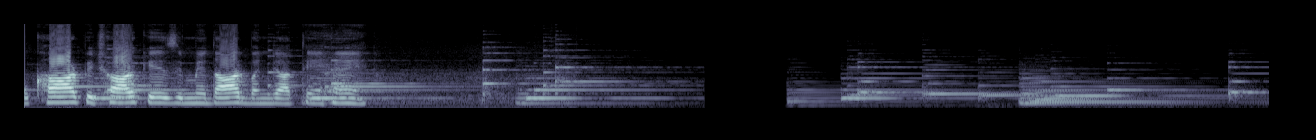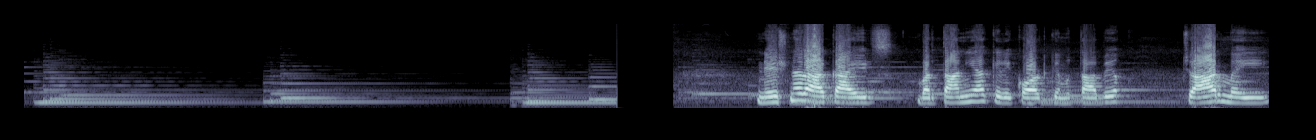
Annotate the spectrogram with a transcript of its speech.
उखाड़ पिछाड़ के ज़िम्मेदार बन जाते हैं। नेशनल आर्काइव्स बरतानिया के रिकॉर्ड के मुताबिक 4 मई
